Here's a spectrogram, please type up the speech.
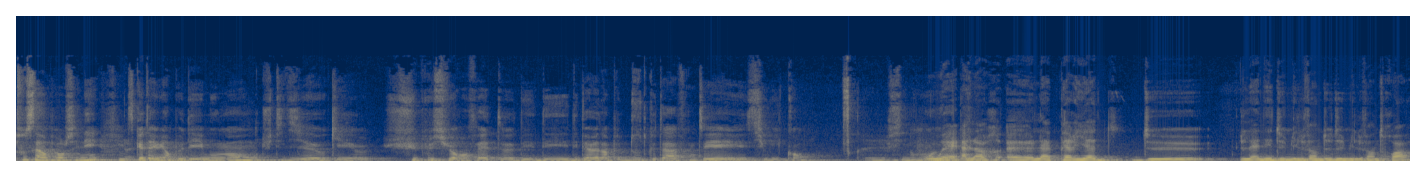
tout s'est un peu enchaîné. Est-ce que tu as eu un peu des moments où tu t'es dit, ok, je suis plus sûre en fait, des, des, périodes un peu de doute que tu as affrontées, et si oui, quand? Sinon Ouais, alors la période de l'année 2022-2023,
